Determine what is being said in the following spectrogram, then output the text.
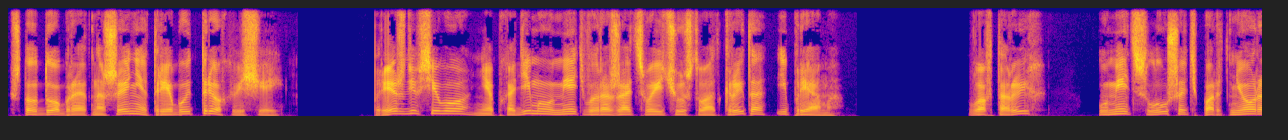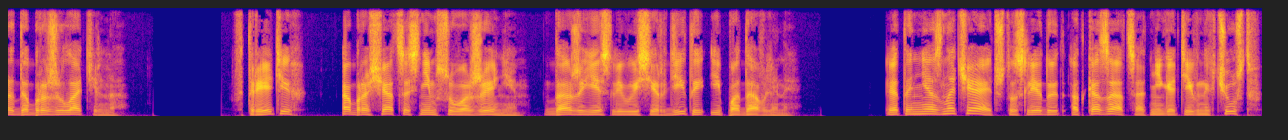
что добрые отношения требуют трех вещей. Прежде всего, необходимо уметь выражать свои чувства открыто и прямо. Во-вторых, уметь слушать партнера доброжелательно. В-третьих, обращаться с ним с уважением, даже если вы сердиты и подавлены. Это не означает, что следует отказаться от негативных чувств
